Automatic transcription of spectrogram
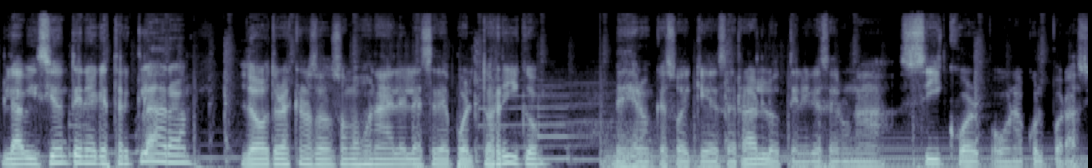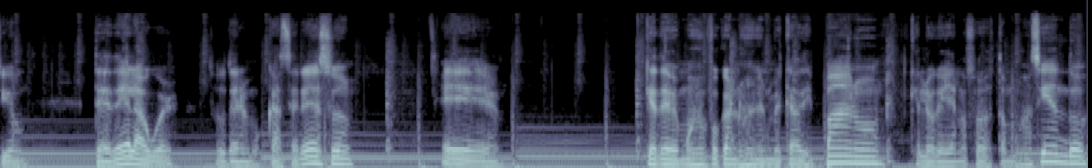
La visión tenía que estar clara. Lo otro es que nosotros somos una LLC de Puerto Rico. Me dijeron que eso hay que cerrarlo. Tiene que ser una C Corp o una corporación de Delaware. Entonces tenemos que hacer eso. Eh, que debemos enfocarnos en el mercado hispano, que es lo que ya nosotros estamos haciendo.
